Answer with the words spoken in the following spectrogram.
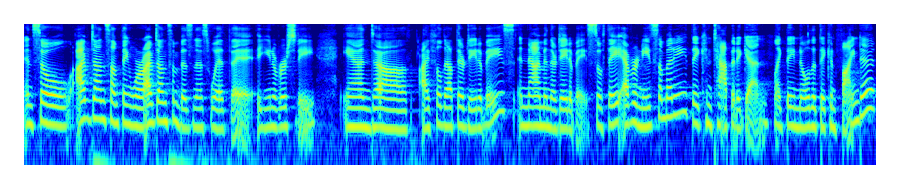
And so I've done something where I've done some business with a, a university and uh, I filled out their database and now I'm in their database. So if they ever need somebody, they can tap it again. Like they know that they can find it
